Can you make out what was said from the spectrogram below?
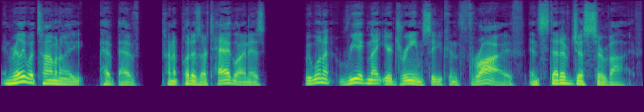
And really what Tom and I have, have kind of put as our tagline is we want to reignite your dreams so you can thrive instead of just survive.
